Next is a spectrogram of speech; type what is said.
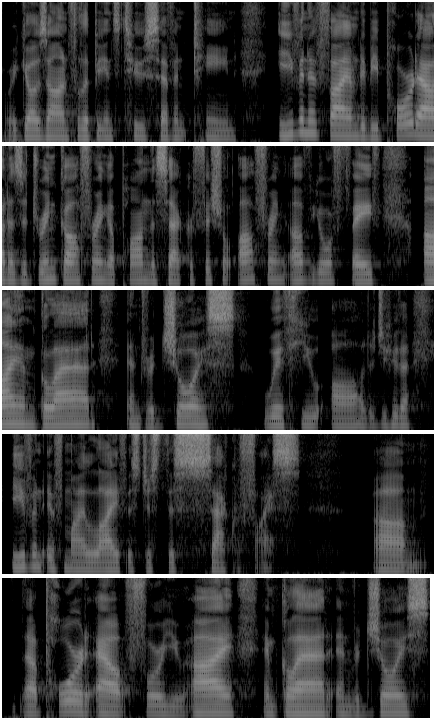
Where he goes on, Philippians 2:17, even if I am to be poured out as a drink offering upon the sacrificial offering of your faith, I am glad and rejoice with you all. Did you hear that? Even if my life is just this sacrifice um, uh, poured out for you, I am glad and rejoice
